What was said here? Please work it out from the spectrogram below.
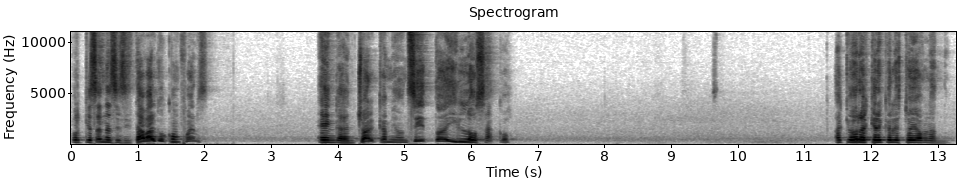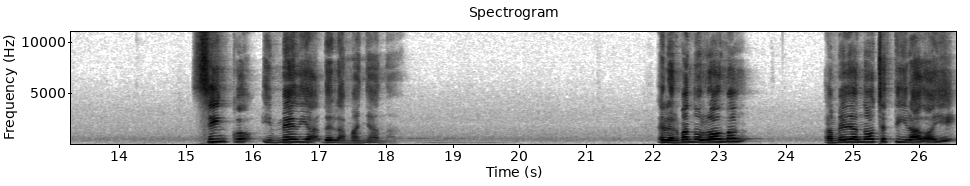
porque se necesitaba algo con fuerza. Enganchó al camioncito y lo sacó. ¿A qué hora cree que le estoy hablando? Cinco y media de la mañana. El hermano Rodman a medianoche tirado ahí,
